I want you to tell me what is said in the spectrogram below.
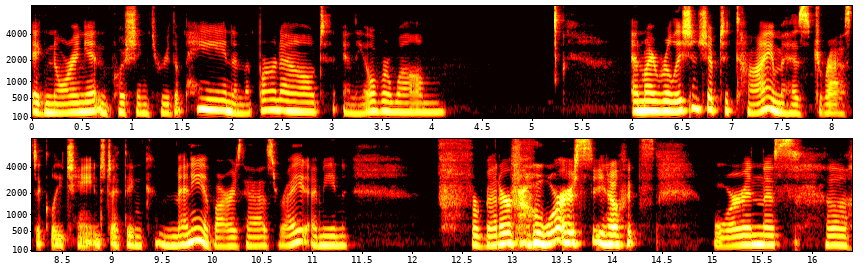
ignoring it and pushing through the pain and the burnout and the overwhelm. And my relationship to time has drastically changed. I think many of ours has, right? I mean, for better for worse, you know, it's we're in this ugh,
